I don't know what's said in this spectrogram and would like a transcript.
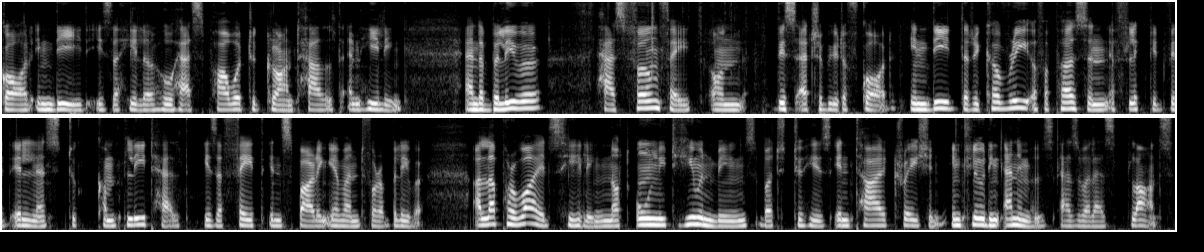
God indeed is the healer who has power to grant health and healing, and a believer has firm faith on this attribute of God. Indeed, the recovery of a person afflicted with illness to complete health is a faith inspiring event for a believer. Allah provides healing not only to human beings but to His entire creation, including animals as well as plants.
